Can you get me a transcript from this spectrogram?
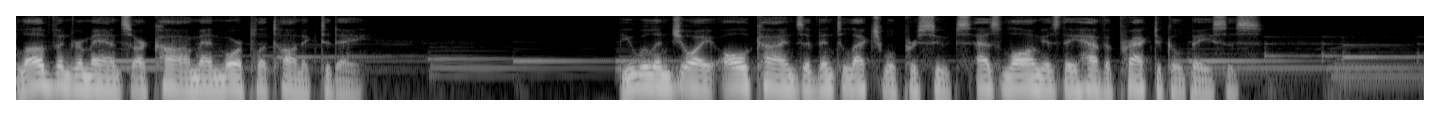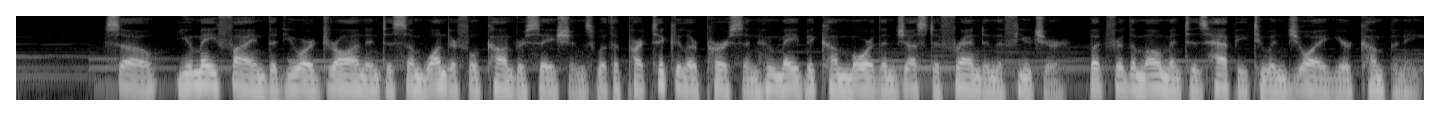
Love and romance are calm and more platonic today. You will enjoy all kinds of intellectual pursuits as long as they have a practical basis. So, you may find that you are drawn into some wonderful conversations with a particular person who may become more than just a friend in the future, but for the moment is happy to enjoy your company.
